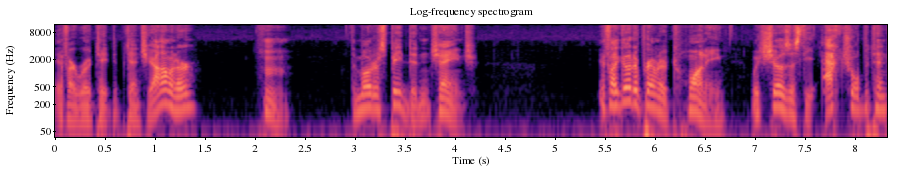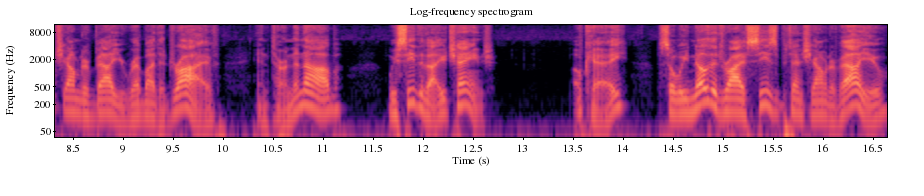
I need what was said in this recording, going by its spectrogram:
If I rotate the potentiometer, hmm, the motor speed didn't change. If I go to parameter 20, which shows us the actual potentiometer value read by the drive, and turn the knob, we see the value change. Okay, so we know the drive sees the potentiometer value.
